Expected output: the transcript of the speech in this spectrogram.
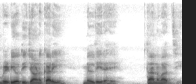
ਵੀਡੀਓ ਦੀ ਜਾਣਕਾਰੀ ਮਿਲਦੀ ਰਹੇ। ਧੰਨਵਾਦ ਜੀ।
